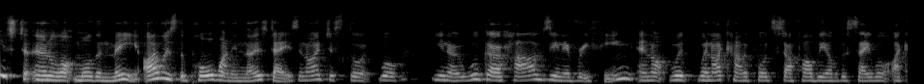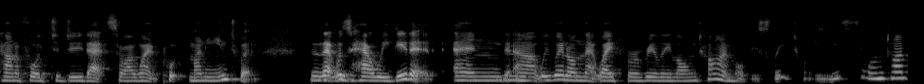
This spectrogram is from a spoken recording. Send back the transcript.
used to earn a lot more than me. I was the poor one in those days, and I just thought, well, you know, we'll go halves in everything. And I, with when I can't afford stuff, I'll be able to say, well, I can't afford to do that, so I won't put money into it. So that was mm. how we did it, and mm. uh, we went on that way for a really long time. Obviously, twenty years is a long time.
